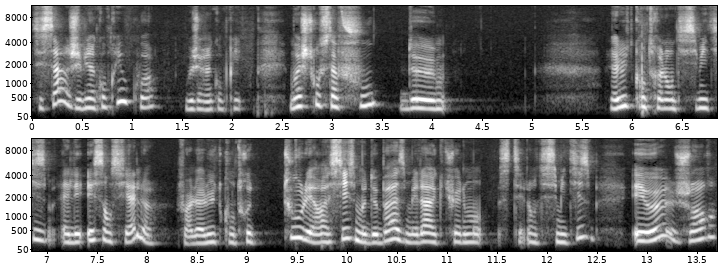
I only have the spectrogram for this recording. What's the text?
c'est ça, j'ai bien compris ou quoi Ou j'ai rien compris Moi, je trouve ça fou de. La lutte contre l'antisémitisme, elle est essentielle. Enfin, la lutte contre tous les racismes de base, mais là, actuellement, c'était l'antisémitisme. Et eux, genre,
